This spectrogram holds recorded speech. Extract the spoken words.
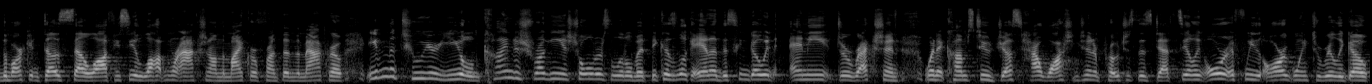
the market does sell off, you see a lot more action on the micro front than the macro. Even the two year yield kind of shrugging his shoulders a little bit because, look, Anna, this can go in any direction when it it comes to just how Washington approaches this debt ceiling, or if we are going to really go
